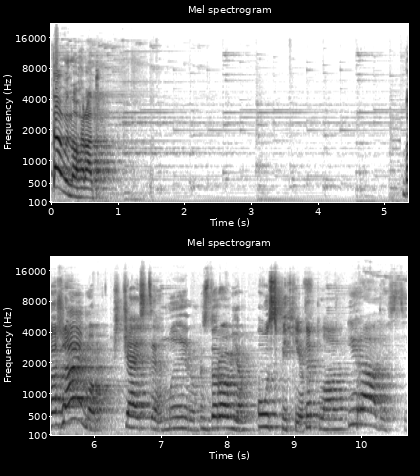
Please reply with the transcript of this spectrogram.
та виноград. Бажаємо Щастя, миру, здоров'я, успіхів! тепла. і радості.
